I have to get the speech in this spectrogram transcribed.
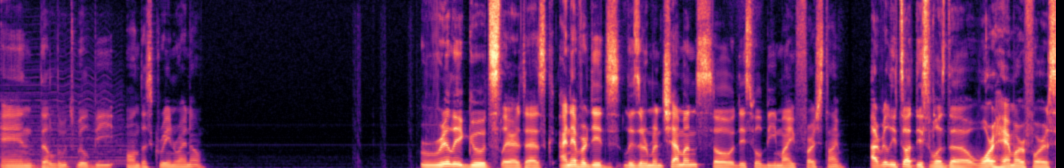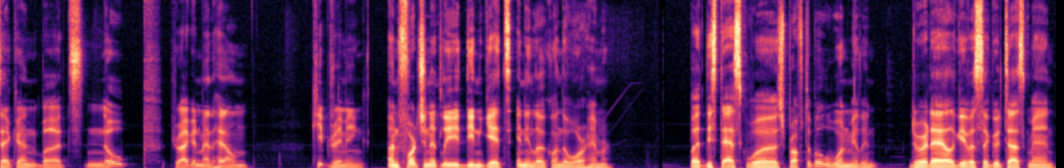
And the loot will be on the screen right now. Really good Slayer task. I never did Lizardman Shaman, so this will be my first time. I really thought this was the Warhammer for a second, but nope. Dragon Med Helm, keep dreaming. Unfortunately, didn't get any luck on the Warhammer. But this task was profitable, 1 million. Duradel, give us a good task, man.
